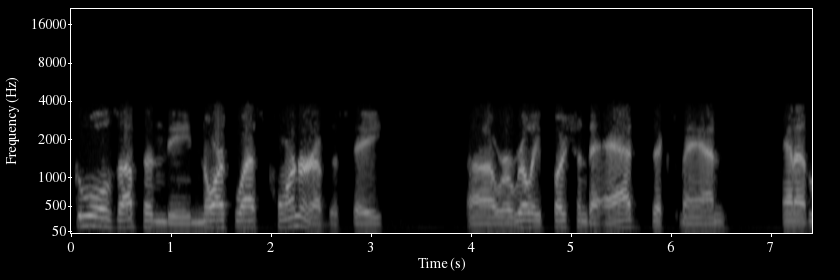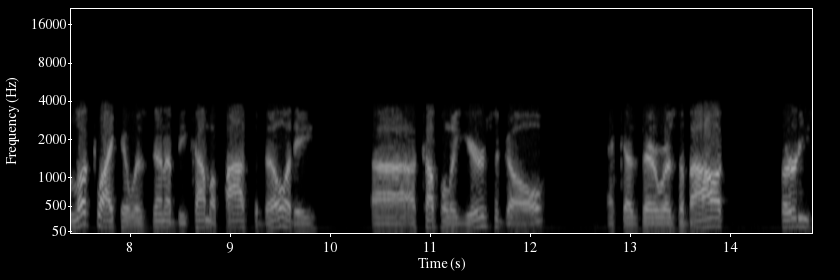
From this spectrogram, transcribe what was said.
schools up in the northwest corner of the state uh, were really pushing to add six man, and it looked like it was going to become a possibility uh, a couple of years ago because there was about 30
